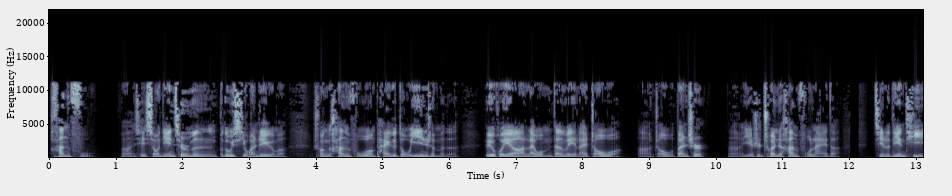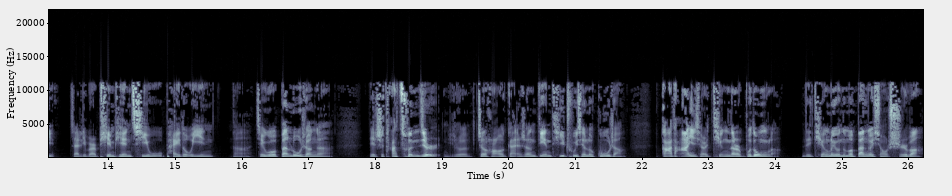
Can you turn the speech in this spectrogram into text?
汉服啊，些小年轻们不都喜欢这个吗？穿个汉服啊，拍个抖音什么的。有一回啊，来我们单位来找我啊，找我办事儿啊，也是穿着汉服来的。进了电梯，在里边翩翩起舞，拍抖音啊。结果半路上啊，也是他寸劲儿，你说正好赶上电梯出现了故障，嘎哒一下停那儿不动了，得停了有那么半个小时吧。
